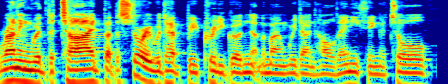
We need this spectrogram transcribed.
running with the tide, but the story would have to be pretty good, and at the moment we don't hold anything at all.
